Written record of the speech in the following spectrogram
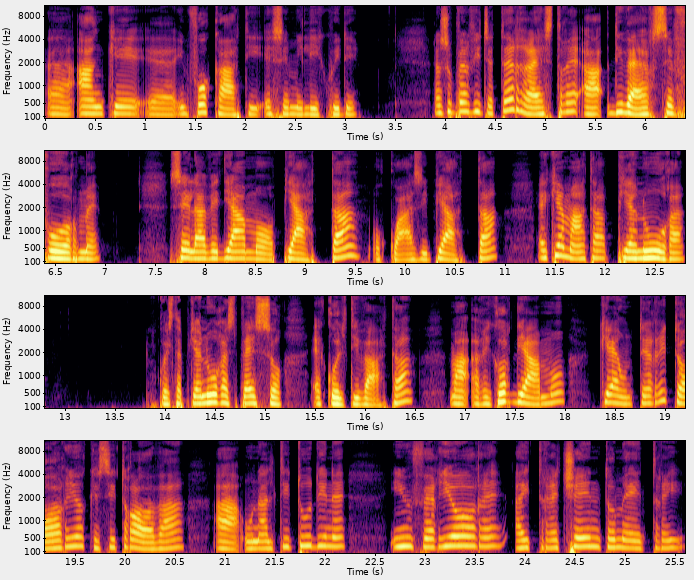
eh, anche eh, infuocati e semiliquidi. La superficie terrestre ha diverse forme. Se la vediamo piatta o quasi piatta, è chiamata pianura. Questa pianura spesso è coltivata, ma ricordiamo che è un territorio che si trova a un'altitudine inferiore ai 300 metri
